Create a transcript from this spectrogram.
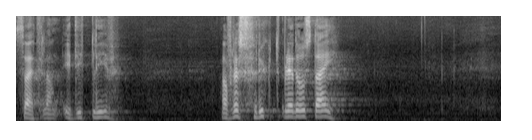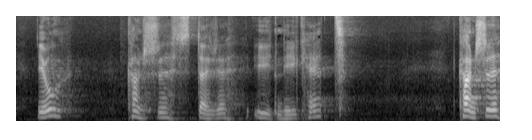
Sveiteland, i ditt liv? Hva slags frukt ble det hos deg? Jo, kanskje større ydmykhet. Kanskje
